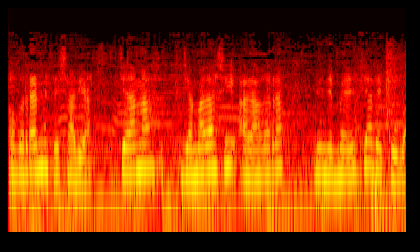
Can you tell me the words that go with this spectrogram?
o Guerra Necesaria, llamada, llamada así a la Guerra de Independencia de Cuba.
